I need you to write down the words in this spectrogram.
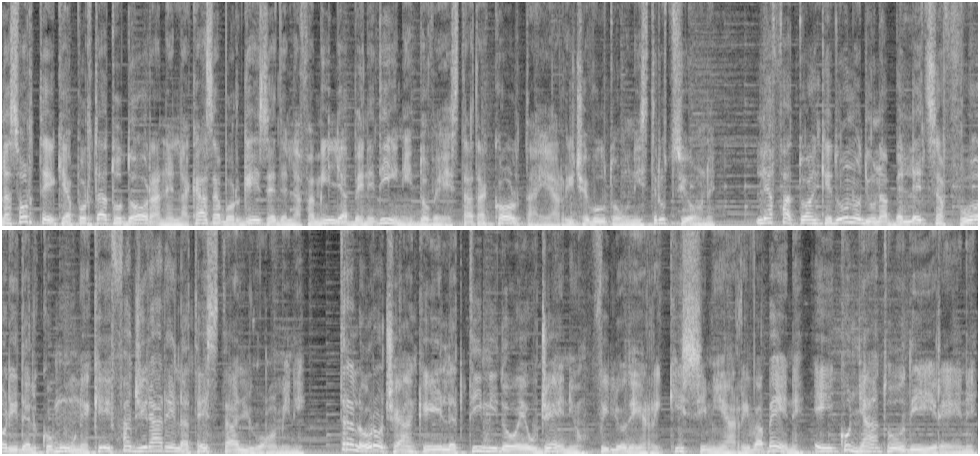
La sorte che ha portato Dora nella casa borghese della famiglia Benedini, dove è stata accolta e ha ricevuto un'istruzione, le ha fatto anche dono di una bellezza fuori del comune che fa girare la testa agli uomini. Tra loro c'è anche il timido Eugenio, figlio dei ricchissimi Arrivabene e cognato di Irene.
